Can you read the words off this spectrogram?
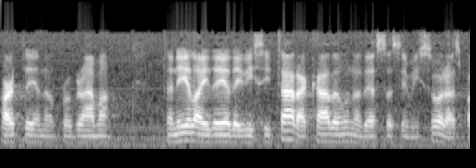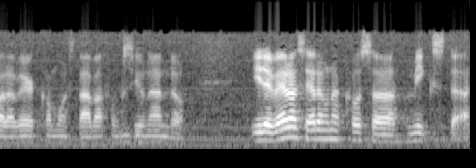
parte en el programa, tenía la idea de visitar a cada una de estas emisoras para ver cómo estaba funcionando. Y de veras era una cosa mixta.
